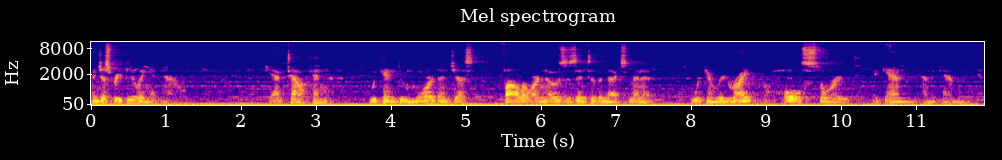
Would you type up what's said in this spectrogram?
and just reviewing it now? Can't tell, can you? We can do more than just follow our noses into the next minute. We can rewrite the whole story again and again and again.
